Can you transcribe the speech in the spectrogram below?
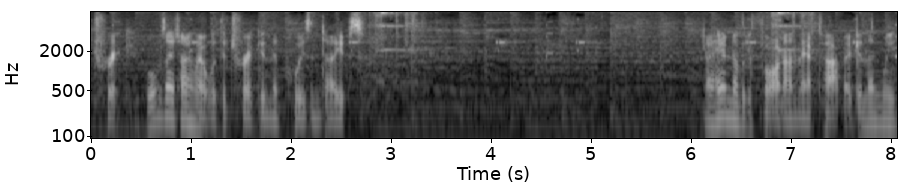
trick. What was I talking about with the trick and the poison types? I had another thought on that topic, and then we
